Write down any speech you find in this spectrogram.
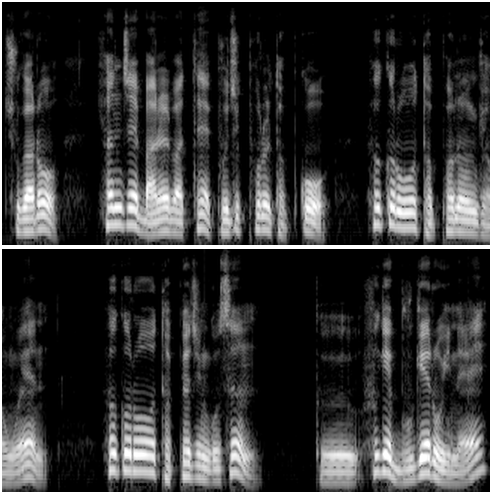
추가로 현재 마늘밭에 부직포를 덮고 흙으로 덮어놓은 경우엔 흙으로 덮여진 곳은 그 흙의 무게로 인해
